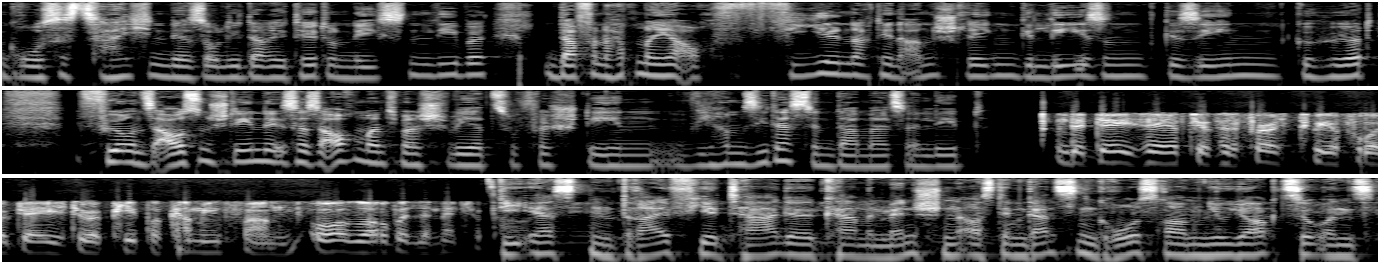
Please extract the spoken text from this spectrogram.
Großes Zeichen der Solidarität und Nächstenliebe. Davon hat man ja auch viel nach den Anschlägen gelesen, gesehen, gehört. Für uns Außenstehende ist das auch manchmal schwer zu verstehen. Wie haben Sie das denn damals erlebt? Die ersten drei, vier Tage kamen Menschen aus dem ganzen Großraum New York zu uns,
